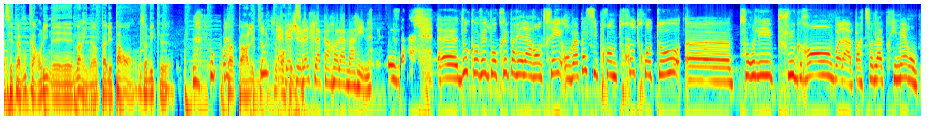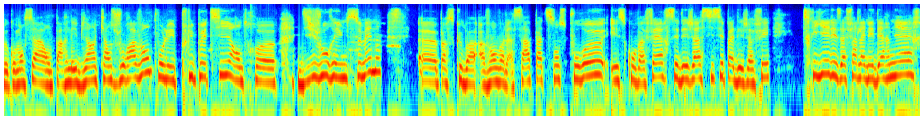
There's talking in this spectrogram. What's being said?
C'est à vous, Caroline et Marine, hein, pas les parents. Vous savez que on va parler directement. Eh ben, comme je ça. laisse la parole à Marine. Euh, donc en fait pour préparer la rentrée, on va pas s'y prendre trop trop tôt. Euh, pour les plus grands, voilà, à partir de la primaire, on peut commencer à en parler bien 15 jours avant. Pour les plus petits, entre euh, 10 jours et une semaine. Euh, parce que bah avant voilà ça a pas de sens pour eux et ce qu'on va faire c'est déjà si c'est pas déjà fait trier les affaires de l'année dernière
